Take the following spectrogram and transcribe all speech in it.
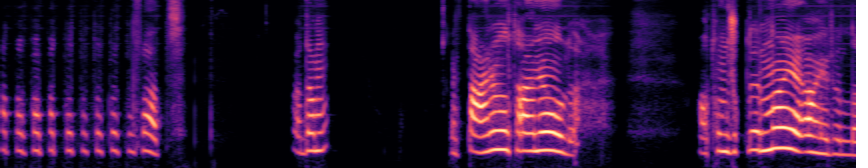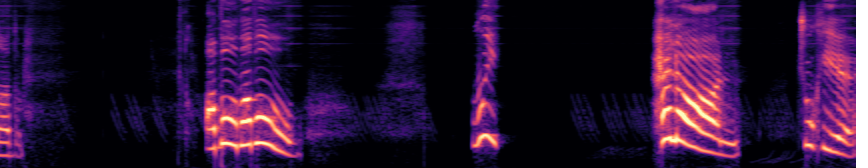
Pat pat pat pat pat pat pat pat pat. Adam tane ol tane oldu. Atomcuklarına ay- ayrıldı adam. Abo babo. Uy. Helal. Çok iyi.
